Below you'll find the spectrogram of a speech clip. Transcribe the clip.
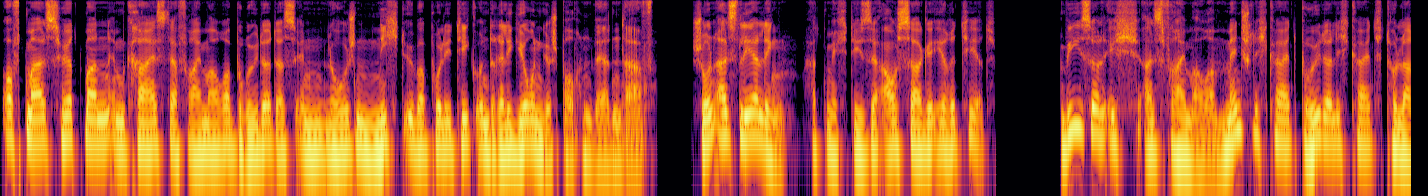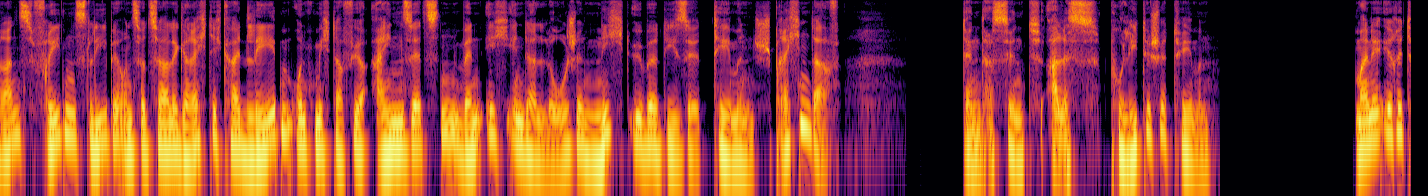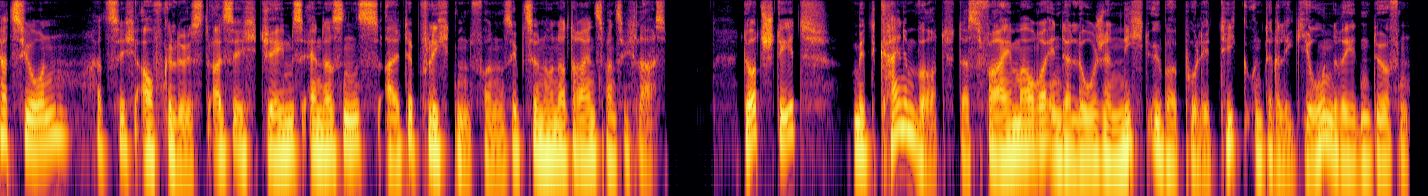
Oftmals hört man im Kreis der Freimaurerbrüder, dass in Logen nicht über Politik und Religion gesprochen werden darf. Schon als Lehrling hat mich diese Aussage irritiert. Wie soll ich als Freimaurer Menschlichkeit, Brüderlichkeit, Toleranz, Friedensliebe und soziale Gerechtigkeit leben und mich dafür einsetzen, wenn ich in der Loge nicht über diese Themen sprechen darf? Denn das sind alles politische Themen. Meine Irritation hat sich aufgelöst, als ich James Andersons Alte Pflichten von 1723 las. Dort steht mit keinem Wort, dass Freimaurer in der Loge nicht über Politik und Religion reden dürfen.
